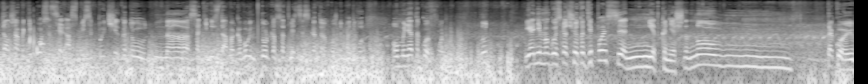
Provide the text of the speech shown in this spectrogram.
должна быть не просто цель, а список причин, которые на сайте Минздрава оговорены только в соответствии с которым можно. Поэтому у меня такой фон. Ну, я не могу сказать, что это депрессия. Нет, конечно, но такое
